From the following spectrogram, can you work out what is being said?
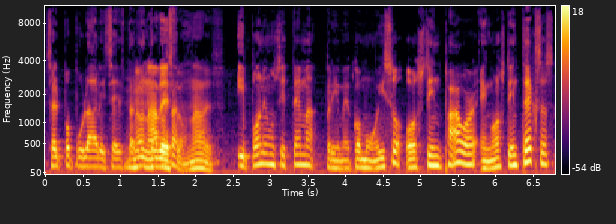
ser popular y ser No, nada de eso, nada de eso. y ponen un sistema primero, como hizo Austin Power en Austin, Texas,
